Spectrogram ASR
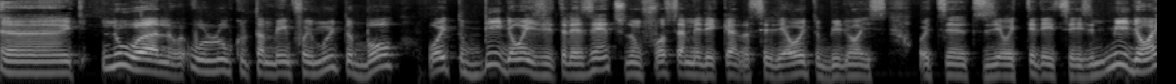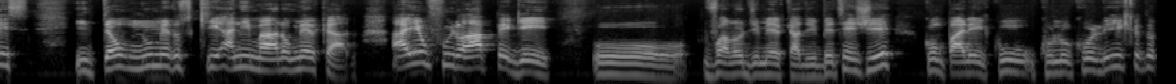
uh, no ano, o lucro também foi muito bom, 8 bilhões e 300, não fosse americano seria 8 bilhões 886 milhões, então números que animaram o mercado. Aí eu fui lá, peguei o valor de mercado de BTG, comparei com, com o lucro líquido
